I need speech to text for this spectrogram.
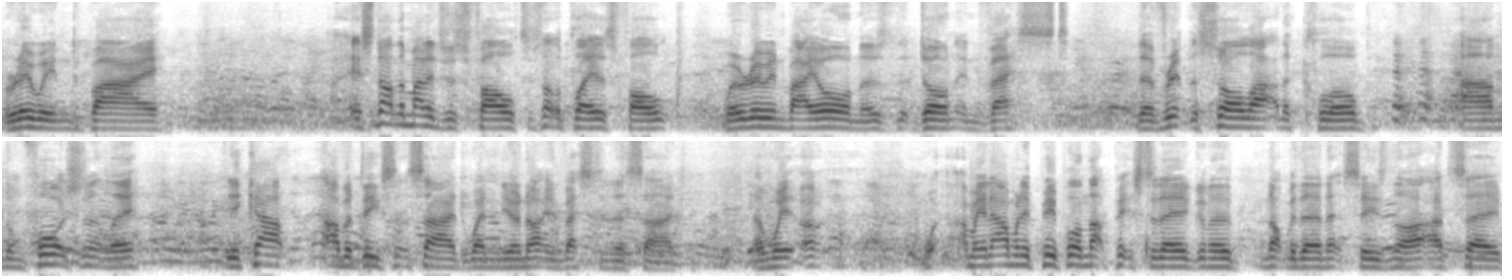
ruined by. It's not the manager's fault. It's not the players' fault. We're ruined by owners that don't invest. They've ripped the soul out of the club, and unfortunately, you can't have a decent side when you're not investing in a side. And we, uh, I mean, how many people on that pitch today are going to not be there next season? I'd say,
